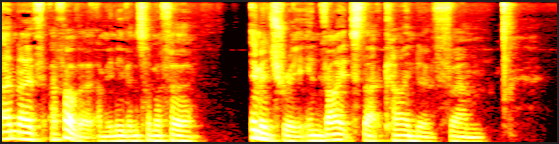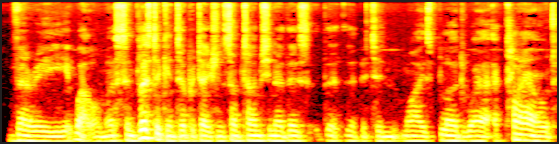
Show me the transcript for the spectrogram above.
and i've i felt that i mean even some of her imagery invites that kind of um, very well almost simplistic interpretation sometimes you know there's the, the bit in wise blood where a cloud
